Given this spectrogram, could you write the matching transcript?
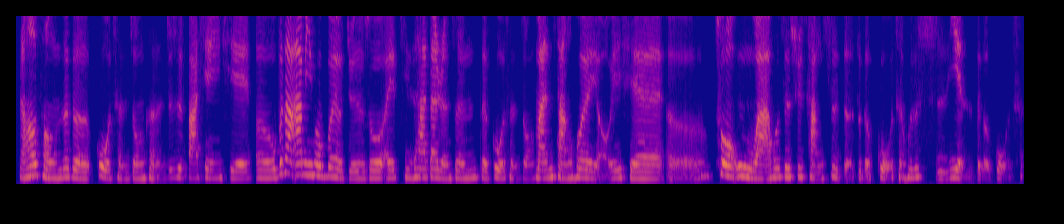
然后从这个过程中，可能就是发现一些，呃，我不知道阿密会不会有觉得说，哎，其实他在人生的过程中，蛮常会有一些呃错误啊，或是去尝试的这个过程，或是实验的这个过程。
